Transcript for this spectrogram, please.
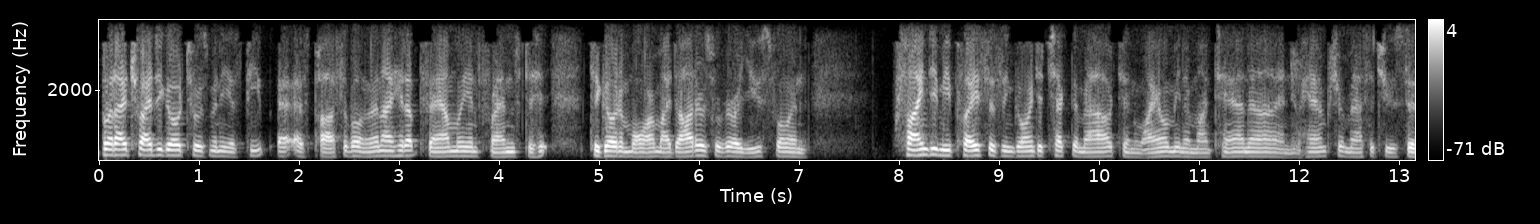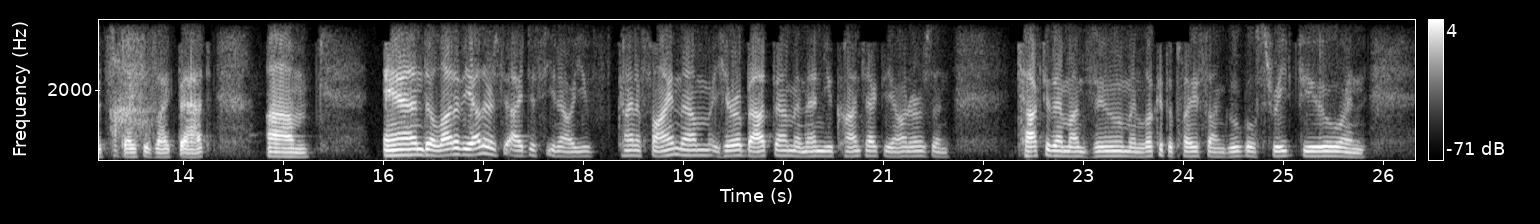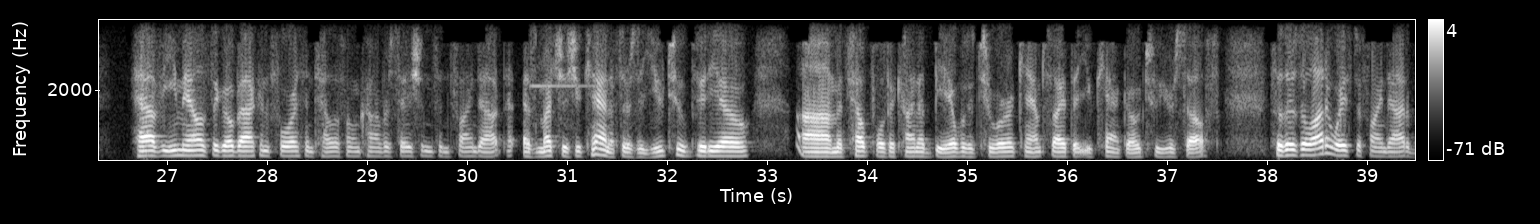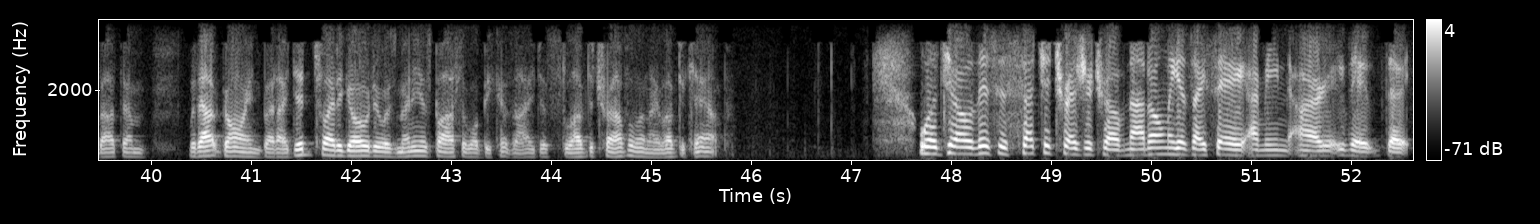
But I tried to go to as many as peop- as possible, and then I hit up family and friends to to go to more. My daughters were very useful in finding me places and going to check them out in Wyoming and Montana and New Hampshire, Massachusetts, ah. places like that. Um, and a lot of the others, I just, you know, you kind of find them, hear about them, and then you contact the owners and talk to them on Zoom and look at the place on Google Street View and have emails to go back and forth and telephone conversations and find out as much as you can. If there's a YouTube video, um, it's helpful to kind of be able to tour a campsite that you can't go to yourself. So there's a lot of ways to find out about them without going, but I did try to go to as many as possible because I just love to travel and I love to camp. Well, Joe, this is such a treasure trove. Not only, as I say, I mean, are the the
